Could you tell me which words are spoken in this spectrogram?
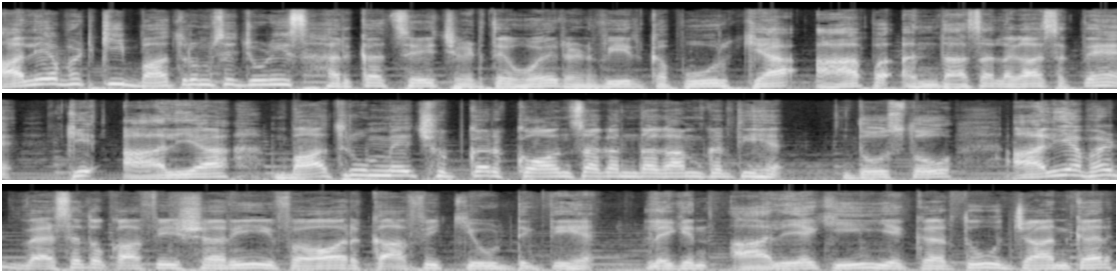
आलिया भट्ट की बाथरूम से जुड़ी इस हरकत से चिढ़ते हुए रणवीर कपूर, क्या आप अंदाज़ा लगा सकते हैं कि आलिया बाथरूम में छुपकर कौन सा गंदा काम करती है? दोस्तों, आलिया भट्ट वैसे तो काफ़ी शरीफ और काफ़ी क्यूट दिखती है, लेकिन आलिया की ये करतूत जानकर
